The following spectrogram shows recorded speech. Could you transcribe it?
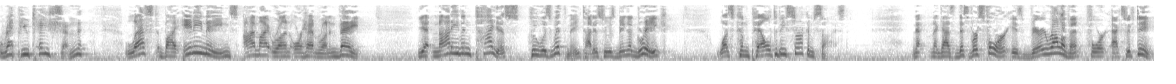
reputation, lest by any means I might run or had run in vain. Yet not even Titus, who was with me, Titus who was being a Greek, was compelled to be circumcised. Now, now, guys, this verse 4 is very relevant for Acts 15.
